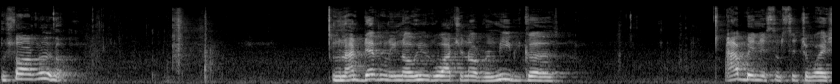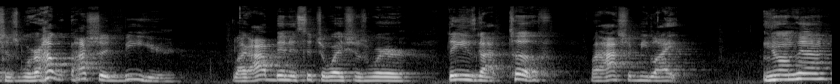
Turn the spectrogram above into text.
it's all good. And I definitely know he was watching over me because I've been in some situations where I, I shouldn't be here. Like I've been in situations where things got tough. Like I should be like, you know what I'm saying?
